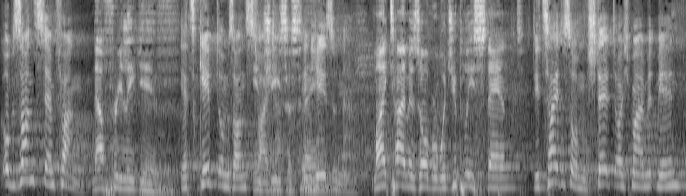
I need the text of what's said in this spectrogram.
umsonst empfangen. Now freely give. Jetzt gebt umsonst In weiter. Jesus' In name. Jesu Namen. My time is over. Would you please stand? Die Zeit ist um. Stellt euch mal mit mir hin.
